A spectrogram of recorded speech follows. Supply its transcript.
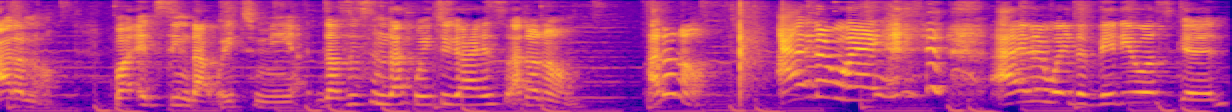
I don't know. But it seemed that way to me. Does it seem that way to you guys? I don't know. I don't know. Either way, either way, the video was good.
